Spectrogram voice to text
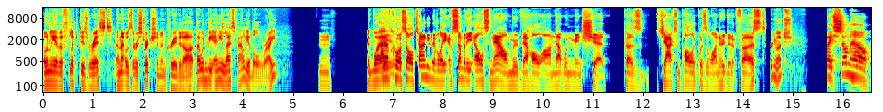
only ever flicked his wrist, and that was the restriction and created art, that wouldn't be any less valuable, right? Mm. Like why? And of course, alternatively, if somebody else now moved their whole arm, that wouldn't mean shit because Jackson Pollock was the one who did it first. Pretty much. I somehow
